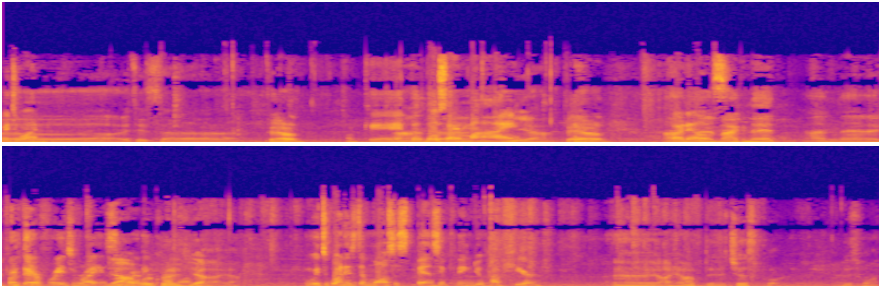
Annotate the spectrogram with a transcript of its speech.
Which one? Uh, It is uh, pearl. Okay, and, those are uh, mine. Yeah, pearl. What and, else? Uh, magnet and uh, For their fridge, right? It's Yeah, very for fridge. Yeah, yeah. Which one is the most expensive thing you have here? Uh, I have the chessboard. This one.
